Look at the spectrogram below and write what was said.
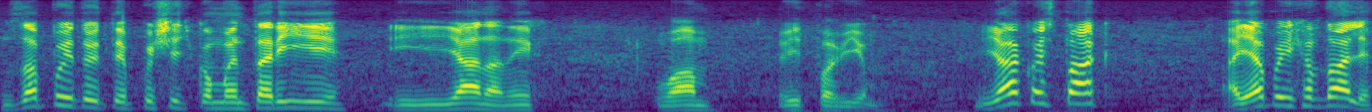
запитуйте, пишіть коментарі, і я на них вам відповім. Якось так. А я поїхав далі.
